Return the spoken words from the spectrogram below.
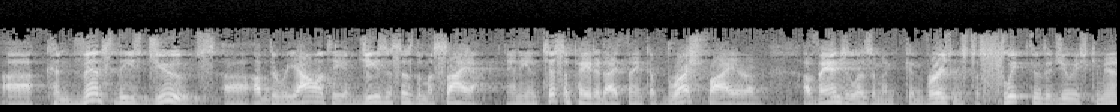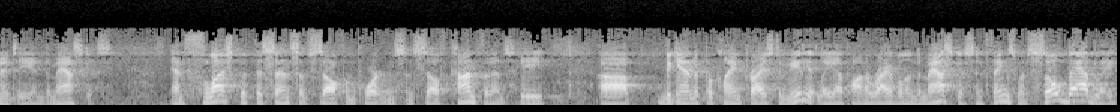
uh, convince these Jews uh, of the reality of Jesus as the Messiah. And he anticipated, I think, a brush fire of evangelism and conversions to sweep through the Jewish community in Damascus. And flushed with the sense of self-importance and self-confidence, he uh, began to proclaim Christ immediately upon arrival in Damascus. And things went so badly,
